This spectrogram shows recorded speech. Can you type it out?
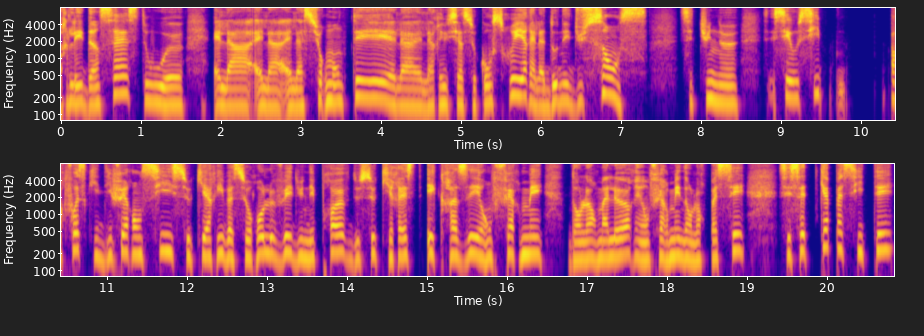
parlait d'inceste, où euh, elle a, elle a, elle a surmonté, elle a, elle a réussi à se construire, elle a donné du sens. C'est une, c'est aussi parfois ce qui différencie ceux qui arrivent à se relever d'une épreuve de ceux qui restent écrasés, enfermés dans leur malheur et enfermés dans leur passé, c'est cette capacité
